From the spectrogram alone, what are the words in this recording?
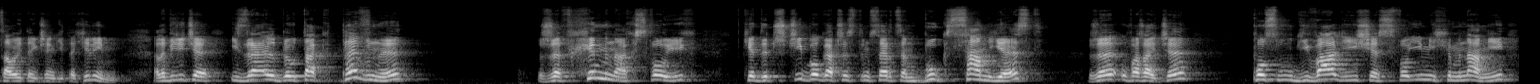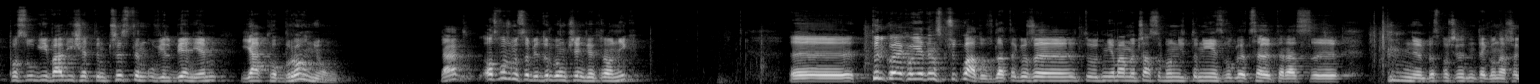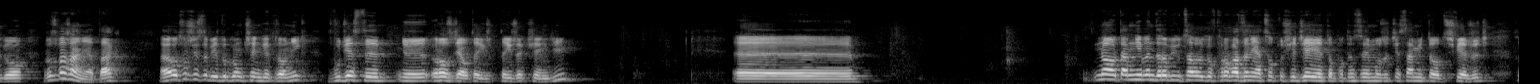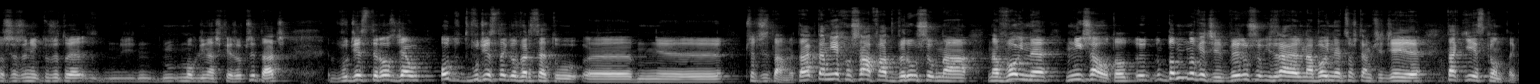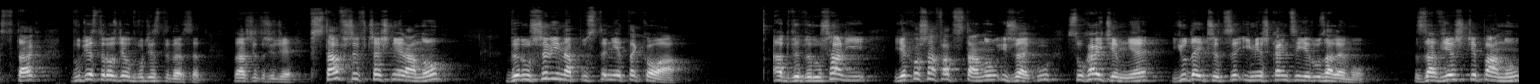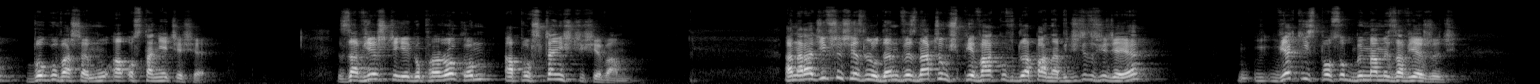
całej tej księgi Tehilim. Ale widzicie, Izrael był tak pewny, że w hymnach swoich, kiedy czci Boga czystym sercem, Bóg sam jest, że uważajcie, posługiwali się swoimi hymnami, posługiwali się tym czystym uwielbieniem jako bronią. Tak? Otwórzmy sobie drugą księgę kronik. Yy, tylko jako jeden z przykładów, dlatego że tu nie mamy czasu, bo nie, to nie jest w ogóle cel teraz yy, bezpośredni tego naszego rozważania, tak? Ale otwórzcie sobie drugą księgę kronik, 20 yy, rozdział tej, tejże księgi. Yy, no, tam nie będę robił całego wprowadzenia, co tu się dzieje, to potem sobie możecie sami to odświeżyć. Zwłaszcza, że niektórzy to e, mogli na świeżo czytać. 20 rozdział, od 20 wersetu yy, yy, przeczytamy, tak? Tam Jehoszafat wyruszył na, na wojnę, mniejsza o to, no, no wiecie, wyruszył Izrael na wojnę, coś tam się dzieje, taki jest kontekst, tak? 20 rozdział, 20 werset. Zobaczcie, co się dzieje. Wstawszy wcześnie rano, wyruszyli na pustynię Tekoa. A gdy wyruszali, Jehoszafat stanął i rzekł: Słuchajcie mnie, Judejczycy i mieszkańcy Jeruzalemu. zawierzcie Panu, Bogu waszemu, a ostaniecie się. Zawierzcie Jego prorokom, a poszczęści się wam. A naradziwszy się z ludem, wyznaczył śpiewaków dla Pana. Widzicie, co się dzieje? W jaki sposób my mamy zawierzyć?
